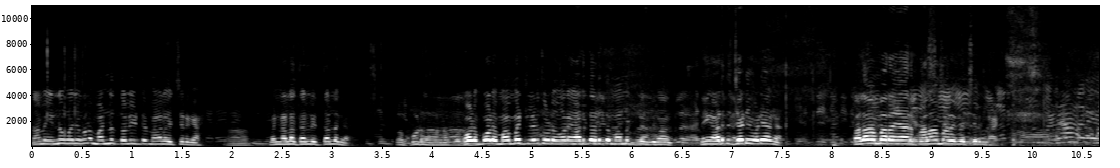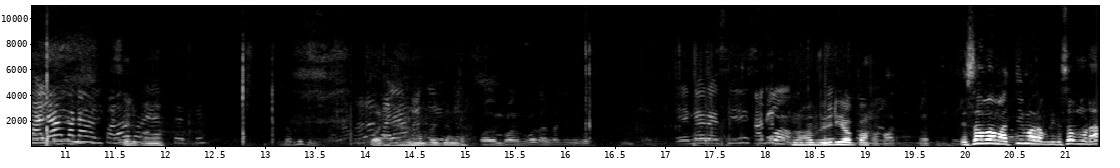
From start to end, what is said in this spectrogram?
சாமி இன்னும் கொஞ்சம் கூட மண்ணை தொல்லிட்டு மேலே வச்சிருங்க மண் நல்லா தள்ளி தள்ளுங்க போடுங்க மண்ணை போடு போடு மம்மெட்டில் எடுத்து விடுங்க அடுத்த அடுத்த மம்மெட்டில் எடுத்துவாங்க நீங்கள் அடுத்த செடி ஓடியாங்க பலாமரம் யார் பலாமரம் வச்சிருங்க ரிஷபம் அத்தி மரம். நீ ரிஷபமாடா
